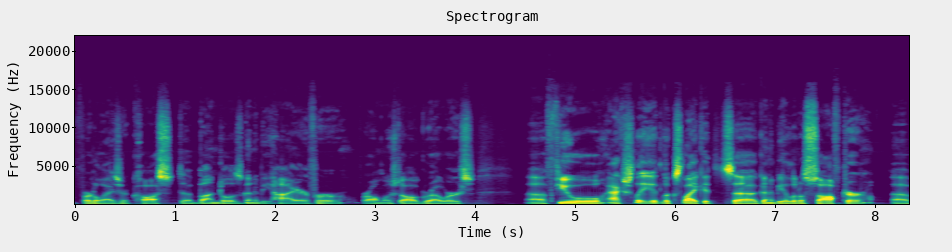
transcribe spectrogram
fertilizer cost uh, bundle is going to be higher for, for almost all growers. Uh, fuel, actually, it looks like it's uh, going to be a little softer, uh,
